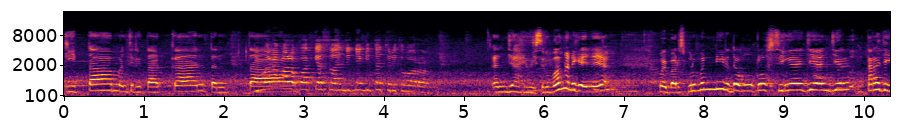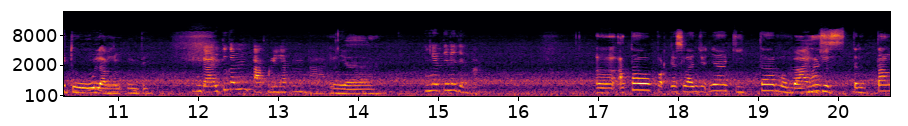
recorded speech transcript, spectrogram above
Kita menceritakan tentang Gimana kalau podcast selanjutnya kita cerita horor? Anjay wih seru banget nih kayaknya ya Woi baru 10 menit udah mau closing aja anjir Ntar aja itu ulang nanti Enggak, itu kan ntar peringatan ntar. Ya Ingetin aja ntar. Eh, Atau podcast selanjutnya kita membahas Lanjut. tentang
